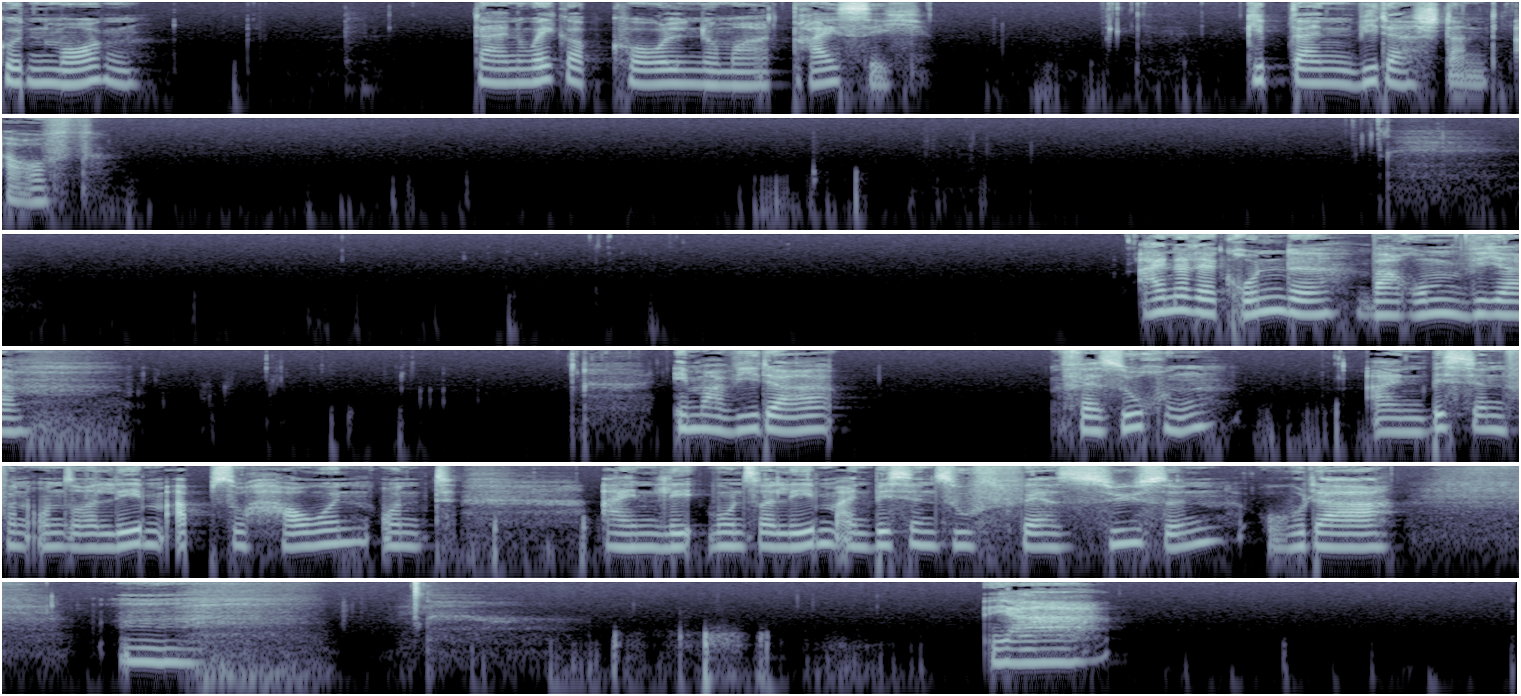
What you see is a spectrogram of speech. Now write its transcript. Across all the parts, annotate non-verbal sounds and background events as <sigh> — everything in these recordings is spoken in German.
Guten Morgen. Dein Wake-up-Call Nummer 30. Gib deinen Widerstand auf. Einer der Gründe, warum wir immer wieder versuchen, ein bisschen von unserem Leben abzuhauen und ein Le unser Leben ein bisschen zu versüßen oder mh, mm, ja,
